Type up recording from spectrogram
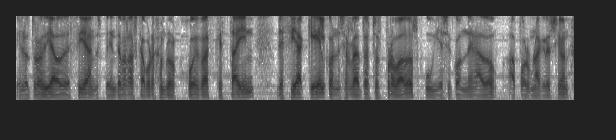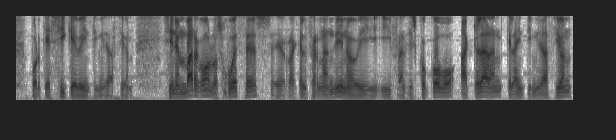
el otro día lo decían, Expediente Marlasca, por ejemplo, el juez Vázquez Taín decía que él con ese relato de hechos probados hubiese condenado a por una agresión porque sí que ve intimidación. Sin embargo, los jueces, eh, Raquel Fernandino y, y Francisco Cobo, aclaran que la intimidación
